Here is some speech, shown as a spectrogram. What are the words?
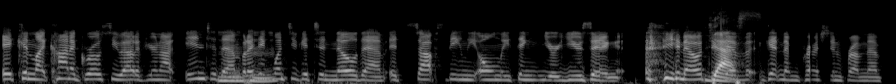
it can like kind of gross you out if you're not into them. But I think mm-hmm. once you get to know them, it stops being the only thing you're using, you know, to Yes. give get an impression from them.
